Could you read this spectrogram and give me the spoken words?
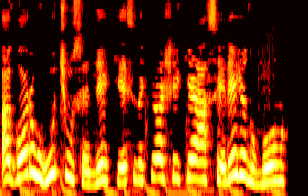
Agora o último CD, que esse daqui eu achei que é a cereja do bolo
